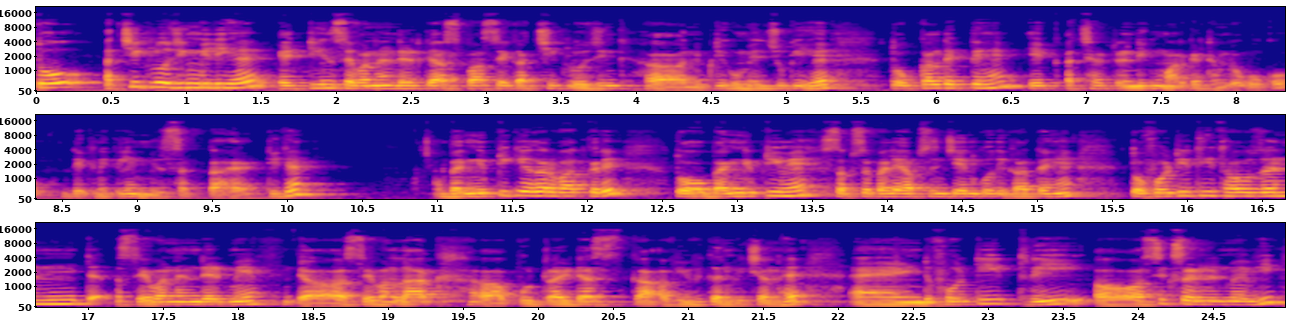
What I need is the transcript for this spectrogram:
तो अच्छी क्लोजिंग मिली है। 18700 के आसपास एक अच्छी क्लोजिंग निफ्टी को मिल चुकी है। तो कल देखते हैं, एक अच्छा ट्रेंडिंग मार्केट हम लोगों को देखने के लिए मिल सकता है, ठीक है? बैंक निफ्टी की अगर बात करें तो बैंक निफ्टी में सबसे पहले ऑप्शन चेन को दिखाते हैं। तो 43,700 में सेवन लाख पुट राइडर्स का अभी भी कन्विक्शन है। एंड 43 और 600 में भी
